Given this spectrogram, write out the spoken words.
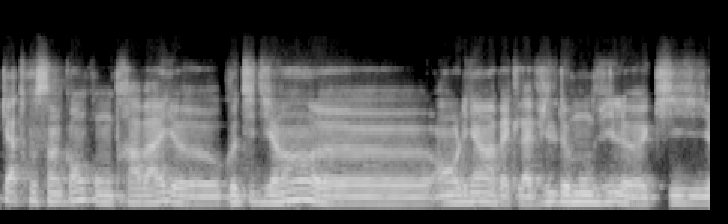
4 ou 5 ans qu'on travaille au quotidien en lien avec la ville de Mondeville qui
